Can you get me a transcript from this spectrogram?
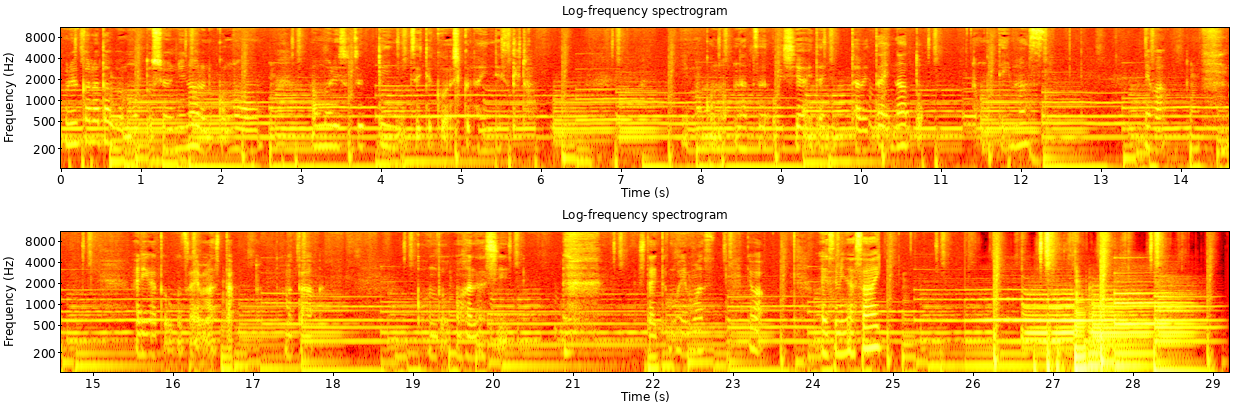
ん。これから多分もっと旬になるのかな。あんまりズッキーニについて詳しくないんですけど。今この夏美味しい間に食べたいなと思っています。では ありがとうございました。また今度お話したいと思います。ではおやすみなさい。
